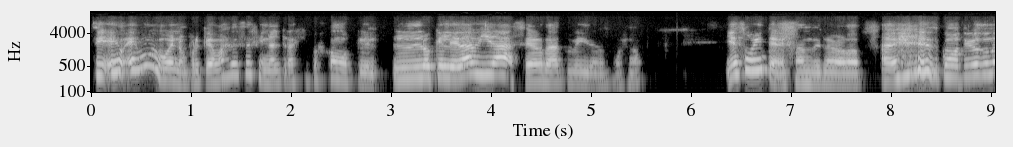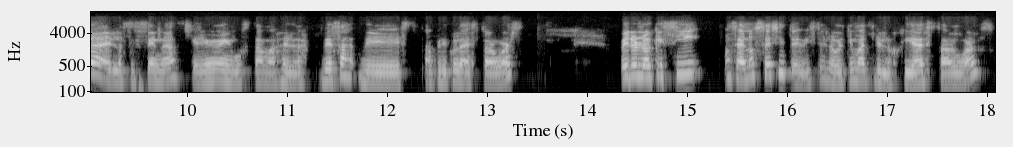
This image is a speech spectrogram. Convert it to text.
Sí, es, es, muy bueno, porque además de ese final trágico es como que lo que le da vida a ser Darth Vader, pues, ¿no? Y es muy interesante, la verdad. Como te digo, es una de las escenas que a mí me gusta más de, la, de, esa, de esta película de Star Wars. Pero lo que sí, o sea, no sé si te viste la última trilogía de Star Wars.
